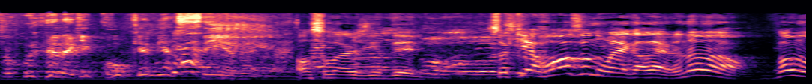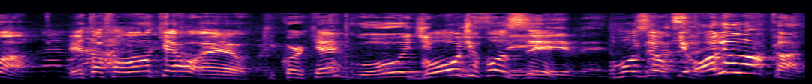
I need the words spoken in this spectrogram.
Tô procurando aqui qual que é a minha senha, velho. Olha o celularzinho dele. Isso aqui é rosa ou não é, galera? Não, não. Vamos lá. Ele tá falando que é. ro- é que cor que é? Gold Gold rosé. O rosé é o quê? Olha lá, cara.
